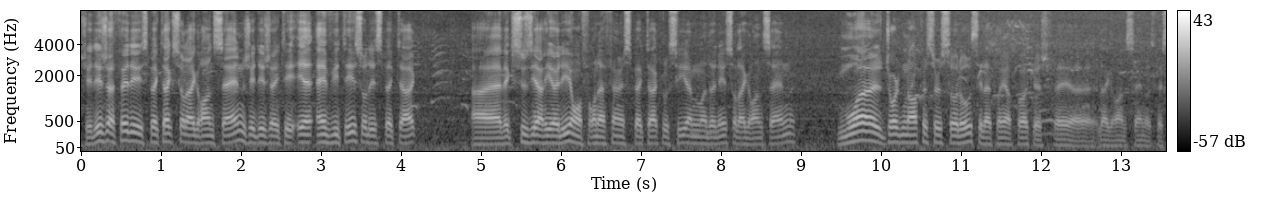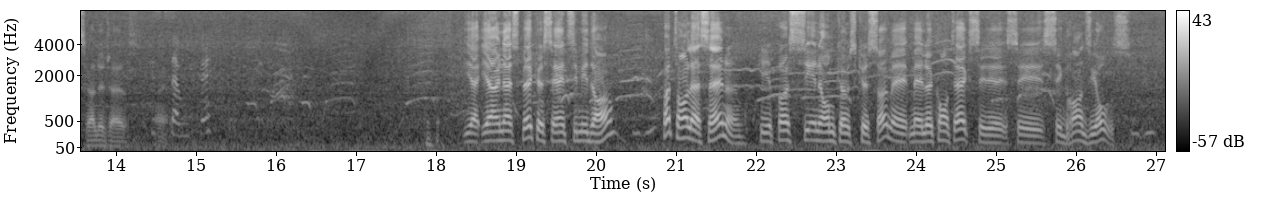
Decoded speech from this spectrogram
J'ai déjà fait des spectacles sur la grande scène, j'ai déjà été invité sur des spectacles. Euh, avec Suzy Arioli, on, on a fait un spectacle aussi à un moment donné sur la grande scène. Moi, Jordan Officer solo, c'est la première fois que je fais euh, la grande scène au Festival de jazz. Qu'est-ce que ça vous fait? il, y a, un aspect que c'est intimidant. Pas tant la scène, qui n'est pas si énorme comme ce que ça, mais, mais le contexte, c'est grandiose. Mm-hmm.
